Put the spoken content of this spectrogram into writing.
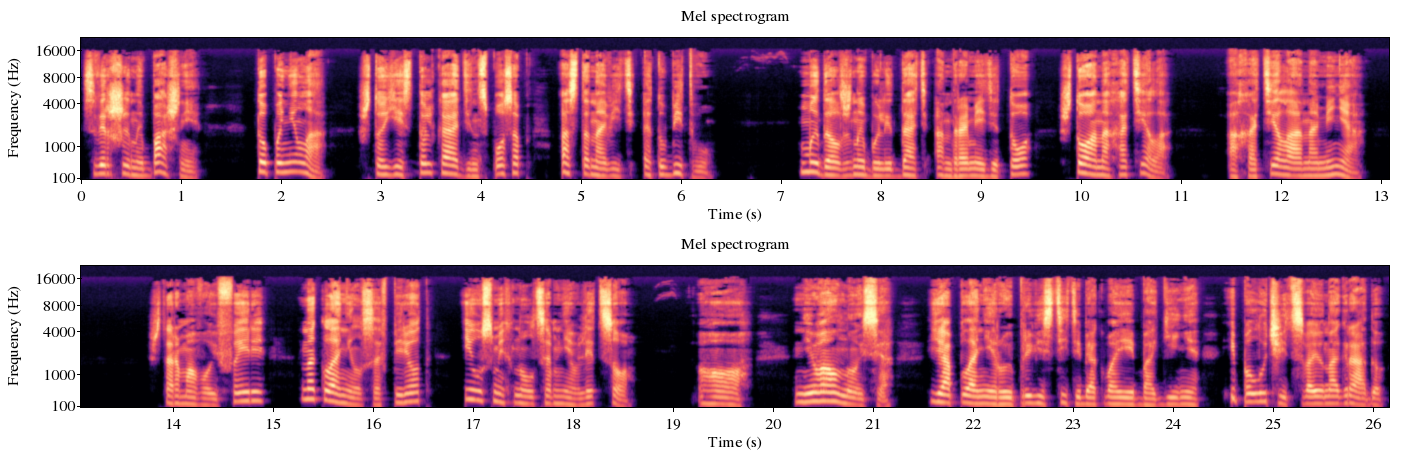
с вершины башни, то поняла, что есть только один способ остановить эту битву. Мы должны были дать Андромеде то, что она хотела, а хотела она меня. Штормовой Ферри наклонился вперед и усмехнулся мне в лицо. «О, не волнуйся, я планирую привести тебя к моей богине и получить свою награду.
